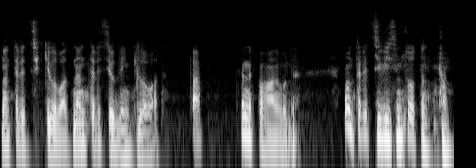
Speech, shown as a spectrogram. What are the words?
На 30 кВт, на 31 кВт. Так, це непогано буде. Ну, 3800, то там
